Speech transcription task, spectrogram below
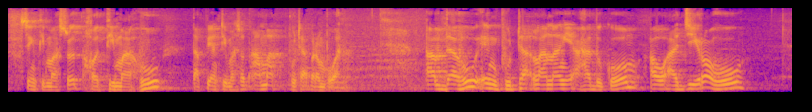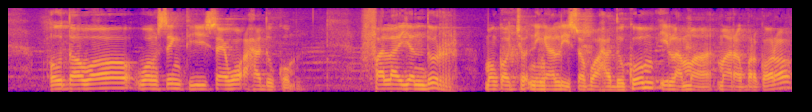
sing dimaksud khodimahu tapi yang dimaksud amat budak perempuan. Abdahu ing budak lanangi ahadukum au ajirohu utawa wong sing disewa ahadukum. Fala yandur mongko cok ningali sapa ahadukum ilama marang perkara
